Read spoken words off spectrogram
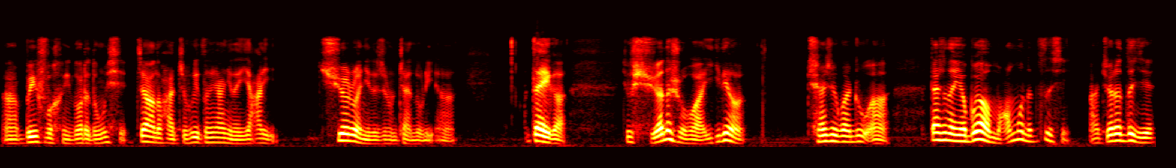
啊背负很多的东西，这样的话只会增加你的压力，削弱你的这种战斗力啊！再一个。就学的时候啊，一定要全神贯注啊，但是呢，也不要盲目的自信啊，觉得自己，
